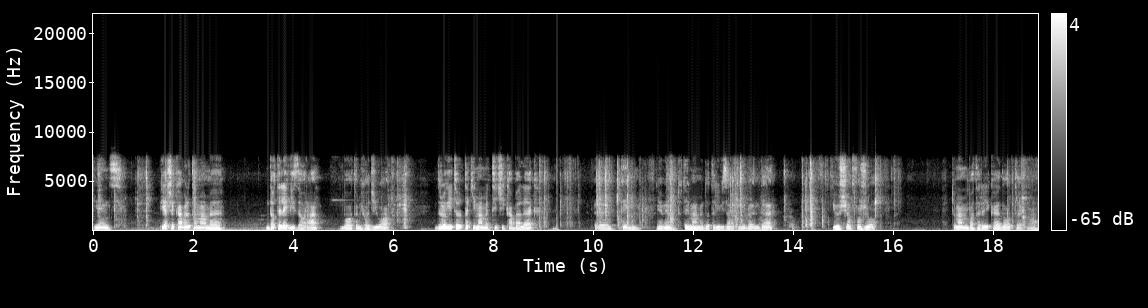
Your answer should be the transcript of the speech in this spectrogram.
Więc pierwszy kabel to mamy do telewizora, bo o to mi chodziło. Drugi to taki mamy tyci kabelek. Yy, tym, nie wiem, tutaj mamy do telewizora, to nie będę. Już się otworzyło. Tu mamy bateryjkę do tego.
